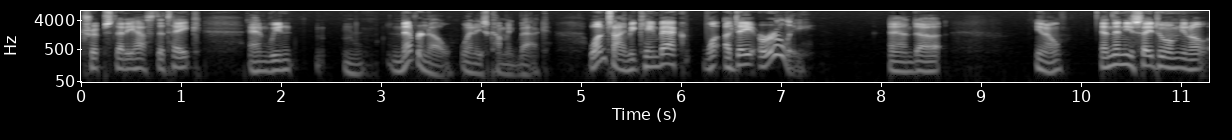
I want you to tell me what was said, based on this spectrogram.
trips that he has to take, and we never know when he's coming back. One time he came back a day early, and uh, you know, and then you say to him, you know,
